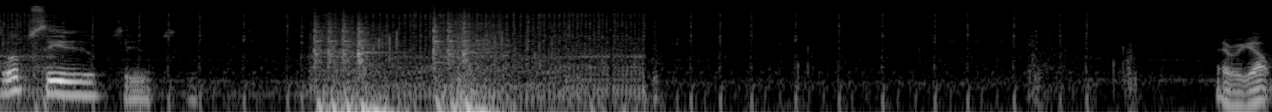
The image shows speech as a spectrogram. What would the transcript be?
Whoopsie, whoopsie. There we go.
